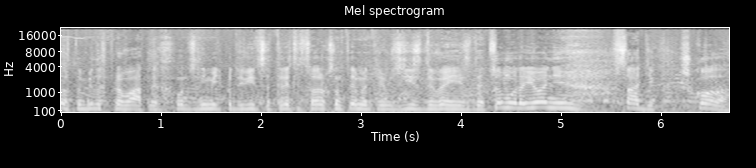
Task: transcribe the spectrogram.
автомобілів приватних. От зніміть, подивіться, 30-40 сантиметрів з'їзди, виїзди. В цьому районі садик, школа,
